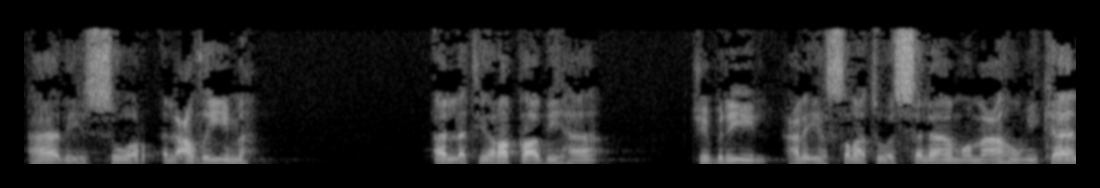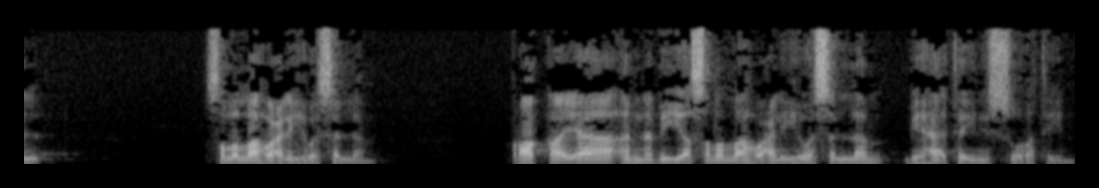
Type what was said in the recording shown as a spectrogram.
هذه السور العظيمة التي رقى بها جبريل عليه الصلاة والسلام ومعه ميكال صلى الله عليه وسلم. رقيا النبي صلى الله عليه وسلم بهاتين السورتين.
